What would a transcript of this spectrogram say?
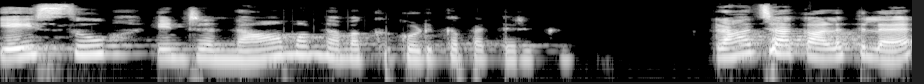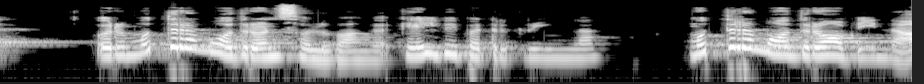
இயேசு என்ற நாமம் நமக்கு கொடுக்கப்பட்டிருக்கு. ராஜா காலத்துல ஒரு முத்திர மோதிரம்னு சொல்லுவாங்க. கேள்விப்பட்டிருக்கிறீங்களா? முத்திர மோதிரம் அப்படின்னா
